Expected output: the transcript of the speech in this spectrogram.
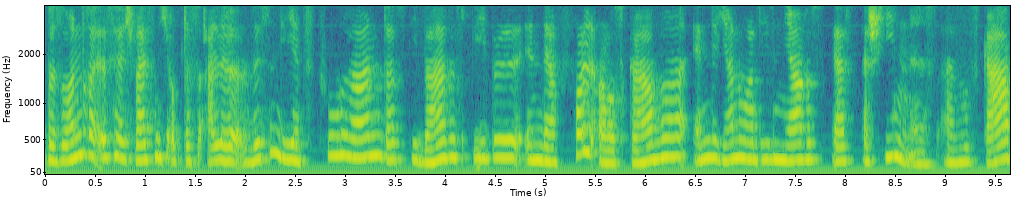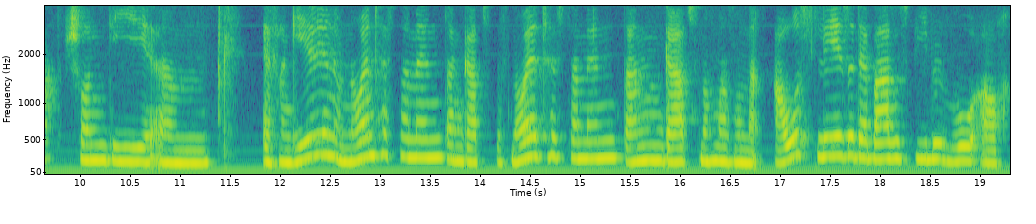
Besondere ist ja, ich weiß nicht, ob das alle wissen, die jetzt zuhören, dass die Basisbibel in der Vollausgabe Ende Januar diesen Jahres erst erschienen ist. Also es gab schon die ähm, Evangelien im Neuen Testament, dann gab es das Neue Testament, dann gab es nochmal so eine Auslese der Basisbibel, wo auch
